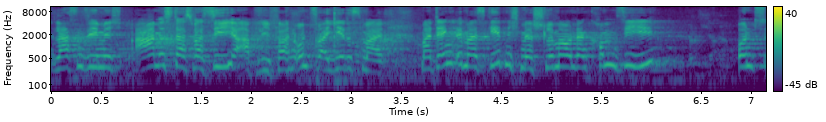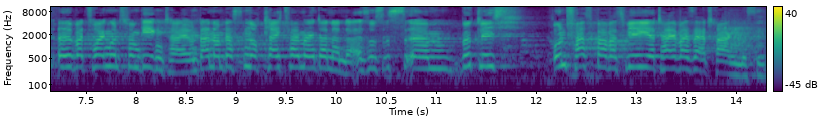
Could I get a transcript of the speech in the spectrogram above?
lassen Sie mich, arm ist das, was Sie hier abliefern, und zwar jedes Mal. Man denkt immer, es geht nicht mehr schlimmer, und dann kommen Sie und äh, überzeugen uns vom Gegenteil. Und dann am besten noch gleich zweimal hintereinander. Also es ist ähm, wirklich unfassbar, was wir hier teilweise ertragen müssen.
